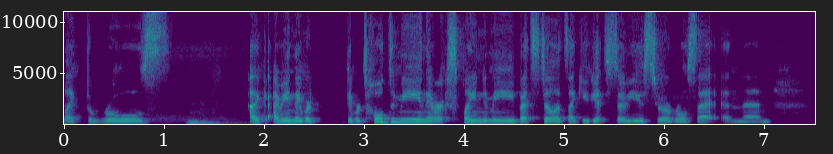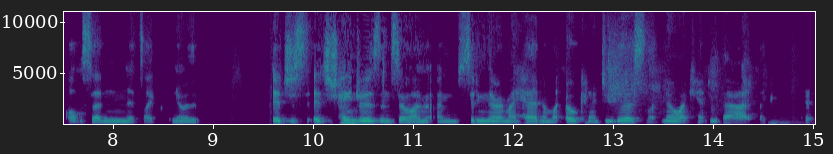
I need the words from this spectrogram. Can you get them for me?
like the rules mm-hmm. like i mean they were they were told to me and they were explained to me but still it's like you get so used to a rule set and then all of a sudden it's like you know it just it changes and so i'm i'm sitting there in my head and i'm like oh can i do this? I'm like no i can't do that. Like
